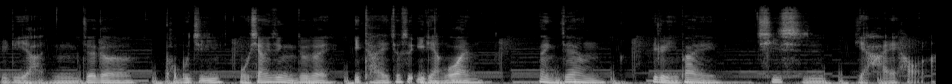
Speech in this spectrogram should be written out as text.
举例啊，你这个跑步机，我相信对不对？一台就是一两万，那你这样。一个礼拜七十也还好啦，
